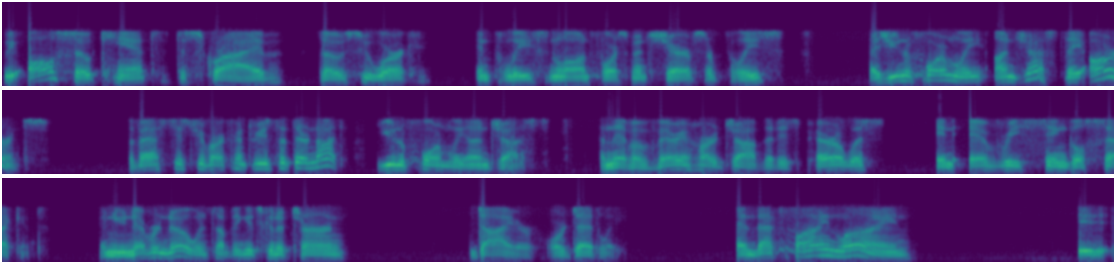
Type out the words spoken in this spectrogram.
we also can't describe those who work in police and law enforcement, sheriffs or police, as uniformly unjust. They aren't. The vast history of our country is that they're not uniformly unjust. And they have a very hard job that is perilous in every single second and you never know when something is going to turn dire or deadly. And that fine line it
